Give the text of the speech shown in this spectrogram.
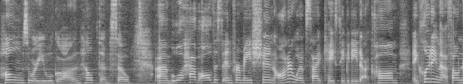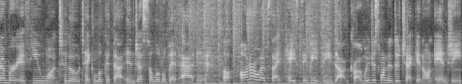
homes where you will go out and help them. So um, we'll have all this information on our website, kcbd.com, including that phone number if you want to go take a look at that in just a little bit bit at it uh, on our website, kcbd.com. We just wanted to check in on Angie.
